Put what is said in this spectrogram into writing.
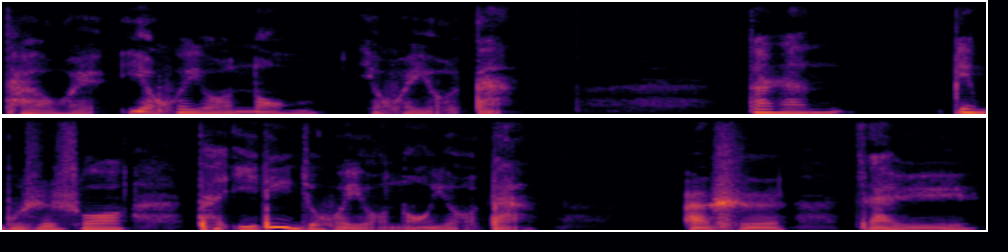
它会也会有浓，也会有淡。当然，并不是说它一定就会有浓有淡。而是在于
